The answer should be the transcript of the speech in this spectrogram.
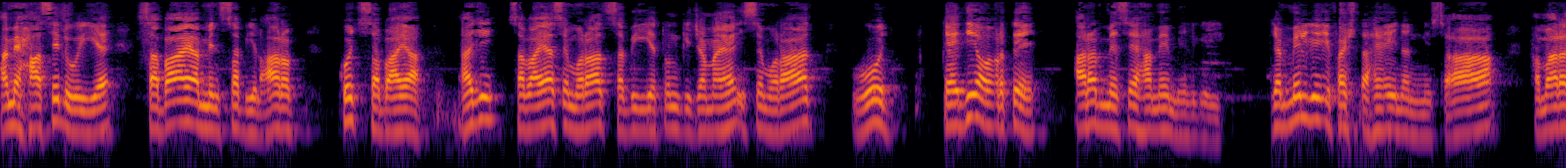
ہمیں حاصل ہوئی ہے سبایا من سبی العرب۔ کچھ سبایا ہاں جی سبایا سے مراد سبیتن کی جمع ہے۔ اس سے مراد وہ قیدی عورتیں عرب میں سے ہمیں مل گئی۔ جب مل گئی فشتحین النساء۔ ہمارا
